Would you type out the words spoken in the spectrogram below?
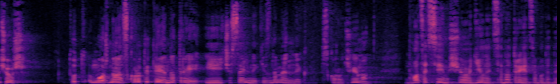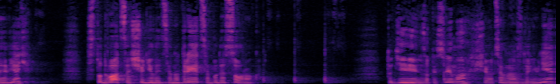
Ну що ж, тут можна скоротити на 3 і чисельник, і знаменник скорочуємо. 27, що ділиться на 3, це буде 9. 120, що ділиться на 3, це буде 40. Тоді записуємо, що це в нас дорівнює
